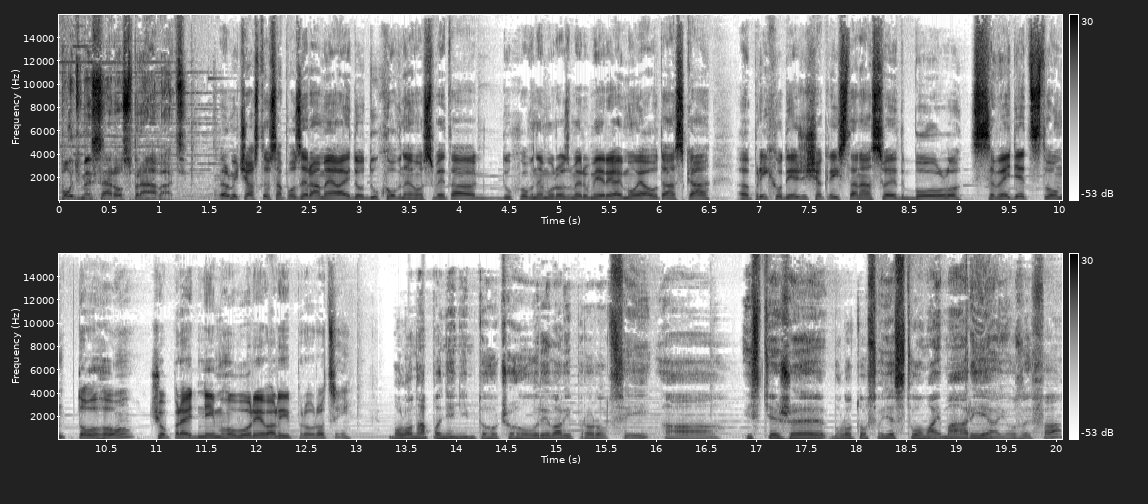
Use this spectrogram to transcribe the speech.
Poďme sa rozprávať. Veľmi často sa pozeráme aj do duchovného sveta, k duchovnému rozmeru miery aj moja otázka. E, Príchod Ježiša Krista na svet bol svedectvom toho, čo pred ním hovorievali proroci? bolo naplnením toho, čo hovorievali proroci a isté, že bolo to svedectvom aj Márie a Jozefa,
